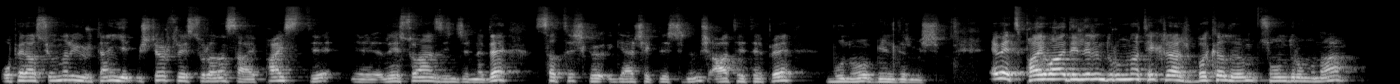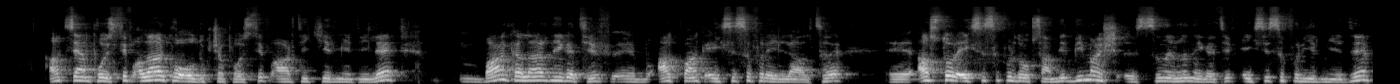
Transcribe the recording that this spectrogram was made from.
operasyonları yürüten 74 restorana sahip Pie City e, restoran zincirine de satış gerçekleştirilmiş. ATTP bunu bildirmiş. Evet pay vadelerin durumuna tekrar bakalım son durumuna. Aksen pozitif, Alarko oldukça pozitif artı 2.27 ile. Bankalar negatif, e, Akbank eksi 0.56, e, Astor eksi 0.91, Bimaş e, sınırlı negatif eksi 0.27.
